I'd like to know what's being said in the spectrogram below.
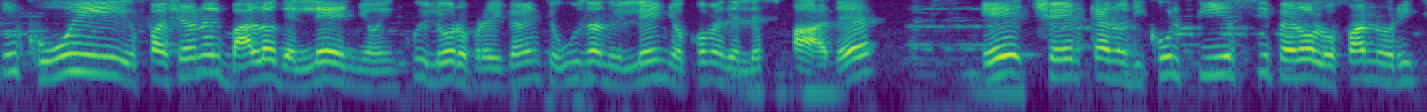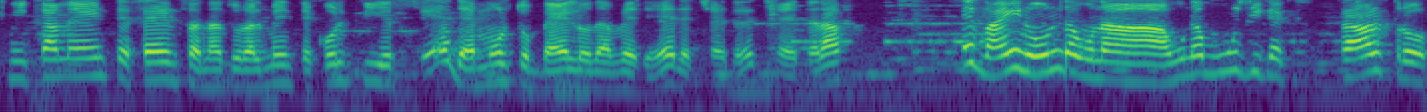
In cui facevano il ballo del legno, in cui loro praticamente usano il legno come delle spade e cercano di colpirsi, però lo fanno ritmicamente senza naturalmente colpirsi ed è molto bello da vedere, eccetera, eccetera. E va in onda una, una musica che tra l'altro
